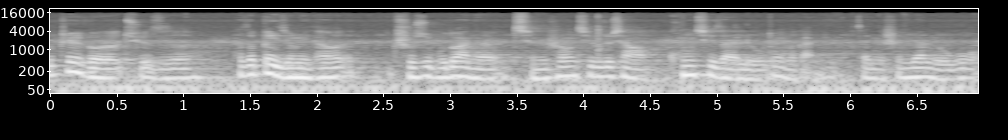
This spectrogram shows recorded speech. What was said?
就这个曲子，它在背景里，它持续不断的琴声，其实就像空气在流动的感觉，在你身边流过。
